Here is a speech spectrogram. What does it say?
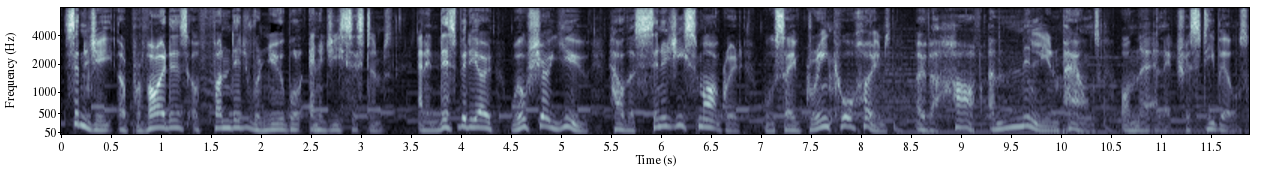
Synergy are providers of funded renewable energy systems, and in this video we'll show you how the Synergy Smart Grid will save Greencore homes over half a million pounds on their electricity bills.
